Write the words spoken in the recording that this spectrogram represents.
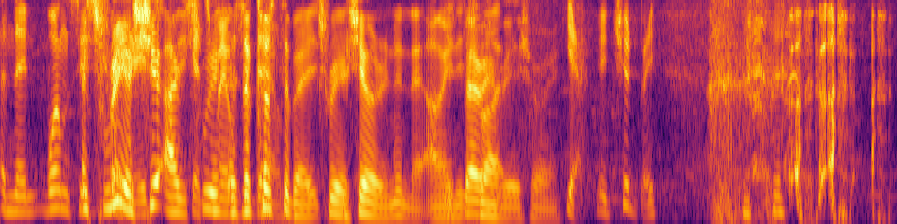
And then once it's, It's shredded, reassuring. it gets melted as a down. customer, it's reassuring, isn't it? I mean, it's it's, very like, reassuring. Yeah, it should be.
